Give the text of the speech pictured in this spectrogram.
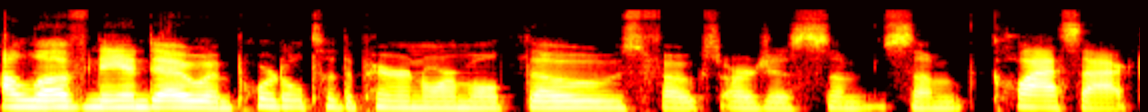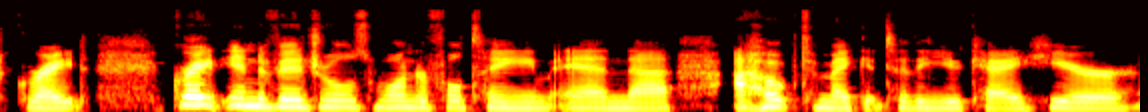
I love Nando and Portal to the Paranormal. Those folks are just some some class act, great, great individuals, wonderful team, and uh, I hope to make it to the UK here.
